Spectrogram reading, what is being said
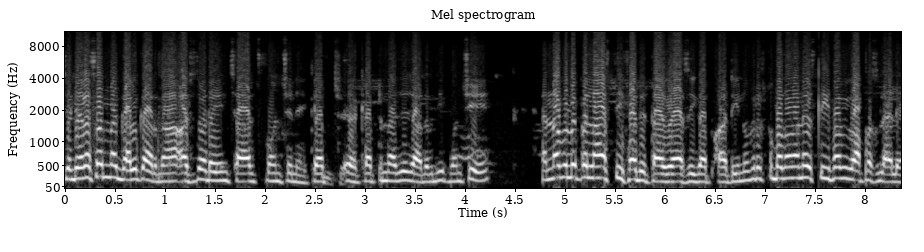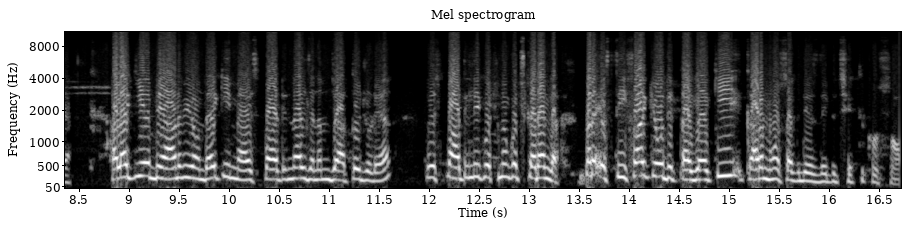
ਜੰਡੇਲਾ ਸਾਹਿਬ ਮੈਂ ਗੱਲ ਕਰਦਾ ਅੱਜ ਤੁਹਾਡੇ ਇੰਚਾਰਜ ਪਹੁੰਚੇ ਨੇ ਕੈਪਟਨ ਅਜੇ ਯਾਦਵ ਜੀ ਪਹੁੰਚੇ। ਇਹਨਾਂ ਵੱਲੋਂ ਪਹਿਲਾਂ ਅਸਤੀਫਾ ਦਿੱਤਾ ਗਿਆ ਸੀਗਾ ਪਾਰਟੀ ਨੂੰ ਫਿਰ ਉਸ ਤੋਂ ਬਾਅਦ ਉਹਨਾਂ ਨੇ ਅਸਤੀਫਾ ਵੀ ਵਾਪਸ ਲੈ ਲਿਆ। ਹਾਲਾਂਕਿ ਇਹ ਬਿਆਨ ਵੀ ਆਉਂਦਾ ਹੈ ਕਿ ਮੈਂ ਇਸ ਪਾਰਟੀ ਨਾਲ ਜਨਮ ਜਾਤ ਤੋਂ ਜੁੜਿਆ ਤੇ ਇਸ ਪਾਰਟੀ ਲਈ ਕੁਝ ਨਾ ਕੁਝ ਕਰਾਂਗਾ। ਪਰ ਅਸਤੀਫਾ ਕਿਉਂ ਦਿੱਤਾ ਗਿਆ? ਕੀ ਕਾਰਨ ਹੋ ਸਕਦੇ ਇਸ ਦੇ ਪਿੱਛੇ? ਦੇਖੋ 100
